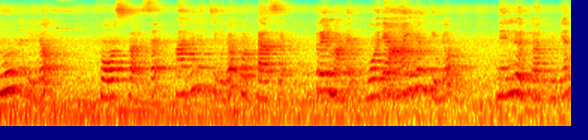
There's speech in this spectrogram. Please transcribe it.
മൂന്ന് കിലോ ഫോസ്ഫറസ് പതിനഞ്ച് കിലോ പൊട്ടാസ്യം. ഇത്രയുമാണ് ഒരായിരം കിലോ നെല്ല് ഉൽപ്പാദിപ്പിക്കാൻ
